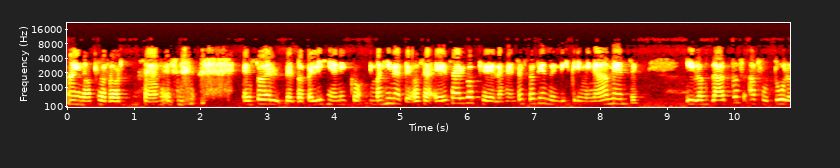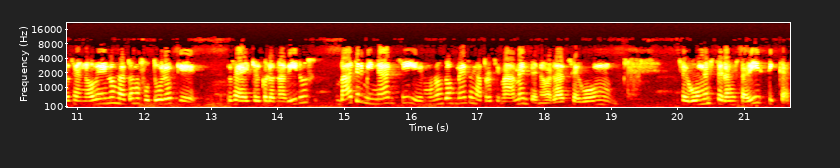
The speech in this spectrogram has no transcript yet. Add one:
Ay, no, qué horror. O sea, esto del, del papel higiénico, imagínate, o sea, es algo que la gente está haciendo indiscriminadamente y los datos a futuro, o sea, no ven los datos a futuro que, o sea, que el coronavirus va a terminar, sí, en unos dos meses aproximadamente, ¿no? ¿Verdad? Según, según este, las estadísticas.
